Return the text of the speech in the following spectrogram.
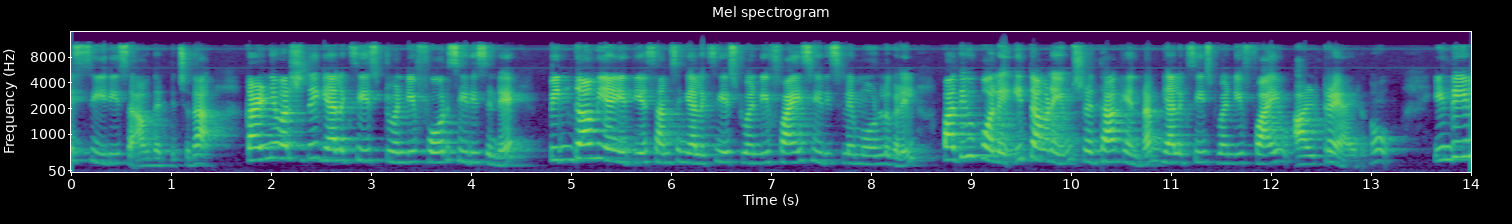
എസ് സീരീസ് അവതരിപ്പിച്ചത്. കഴിഞ്ഞ വർഷത്തെ ഗാലക്സി എസ് ട്വന്റി ഫോർ സീരീസിന്റെ പിൻഗാമിയായി എത്തിയ Samsung Galaxy S twenty five സീരീസിലെ മോഡലുകളിൽ പതിവ് പോലെ ഇത്തവണയും ശ്രദ്ധാകേന്ദ്രം Galaxy S twenty five ultra ആയിരുന്നു ഇന്ത്യയിൽ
